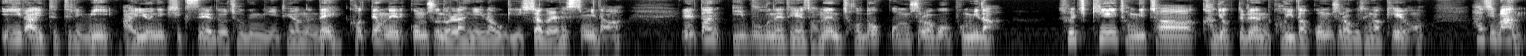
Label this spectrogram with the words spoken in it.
이 라이트 트림이 아이오닉 6에도 적용이 되었는데 그것 때문에 꼼수 논란이 나오기 시작을 했습니다. 일단 이 부분에 대해서는 저도 꼼수라고 봅니다. 솔직히 전기차 가격들은 거의 다 꼼수라고 생각해요. 하지만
